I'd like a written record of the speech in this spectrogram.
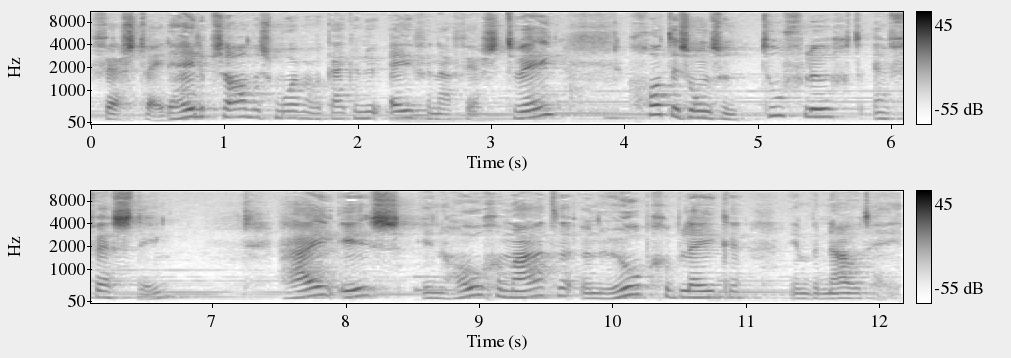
vers 2. De hele psalm is mooi, maar we kijken nu even naar vers 2. God is ons een toevlucht en vesting. Hij is in hoge mate een hulp gebleken in benauwdheden.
